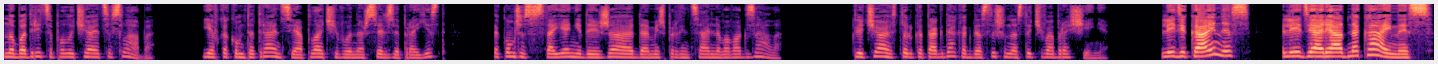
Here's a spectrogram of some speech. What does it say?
Но бодриться получается слабо. Я в каком-то трансе оплачиваю наш с проезд, в таком же состоянии доезжаю до межпровинциального вокзала. Включаюсь только тогда, когда слышу настойчивое обращение — «Леди Кайнес! Леди Ариадна Кайнес!»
